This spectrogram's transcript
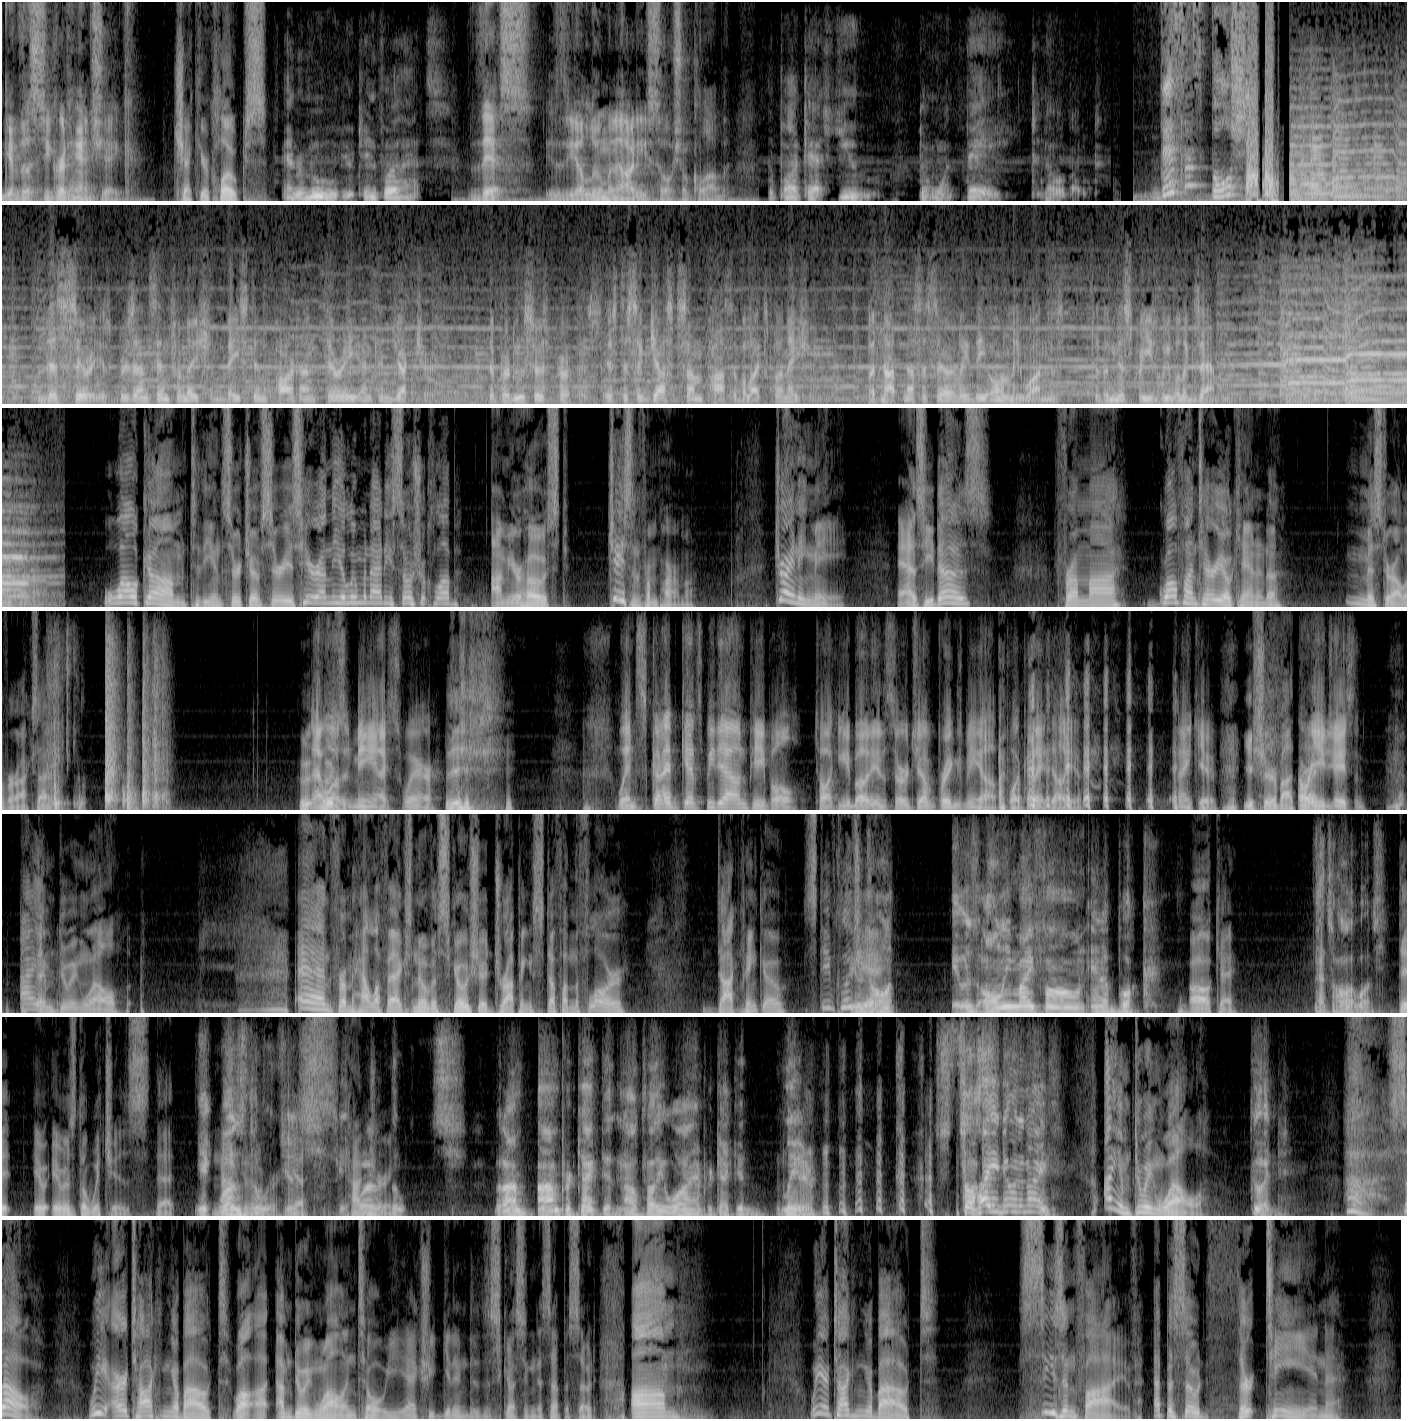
Give the secret handshake. Check your cloaks. and remove your tinfoil hats. This is the Illuminati Social Club. The podcast you don't want they to know about. This is bullshit. This series presents information based in part on theory and conjecture. The producer's purpose is to suggest some possible explanation, but not necessarily the only ones to the mysteries we will examine. Welcome to the In Search of series here on the Illuminati Social Club. I'm your host, Jason from Parma. Joining me, as he does, from uh, Guelph, Ontario, Canada, Mr. Oliver Oxide. Who- That wasn't me, I swear. When Skype gets me down, people, talking about in search of brings me up. What can I tell you? Thank you. you sure about that? How are you, Jason? I am doing well. And from Halifax, Nova Scotia, dropping stuff on the floor, Doc Pinko, Steve It was, only, it was only my phone and a book. Oh, okay. That's all it was. Did it, it was the witches that It was it the over. witches. Yes, It was conjuring. the witches. But I'm I'm protected, and I'll tell you why I'm protected later. so how you doing tonight? I am doing well. Good. So, we are talking about. Well, I'm doing well until we actually get into discussing this episode. Um, we are talking about season five, episode thirteen,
